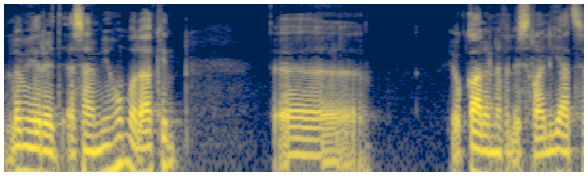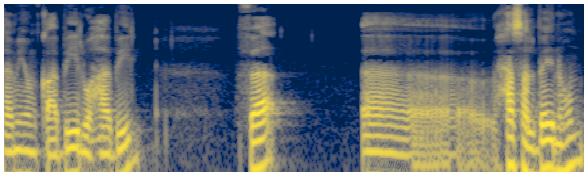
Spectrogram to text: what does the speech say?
لم يرد أساميهم ولكن يقال أن في الإسرائيليات أساميهم قابيل وهابيل. ف حصل بينهم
